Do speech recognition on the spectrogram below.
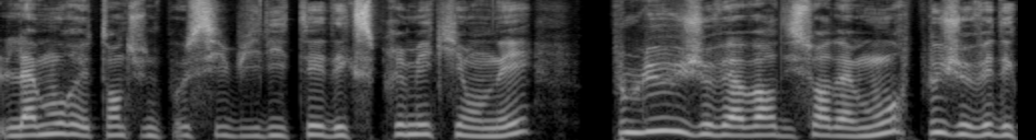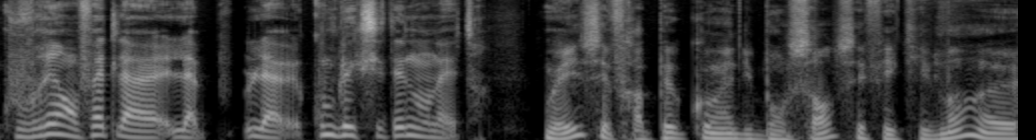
l'amour étant une possibilité d'exprimer qui on est. Plus je vais avoir d'histoires d'amour, plus je vais découvrir en fait la complexité de mon être. Oui, c'est frappé au coin du bon sens, effectivement. Euh,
